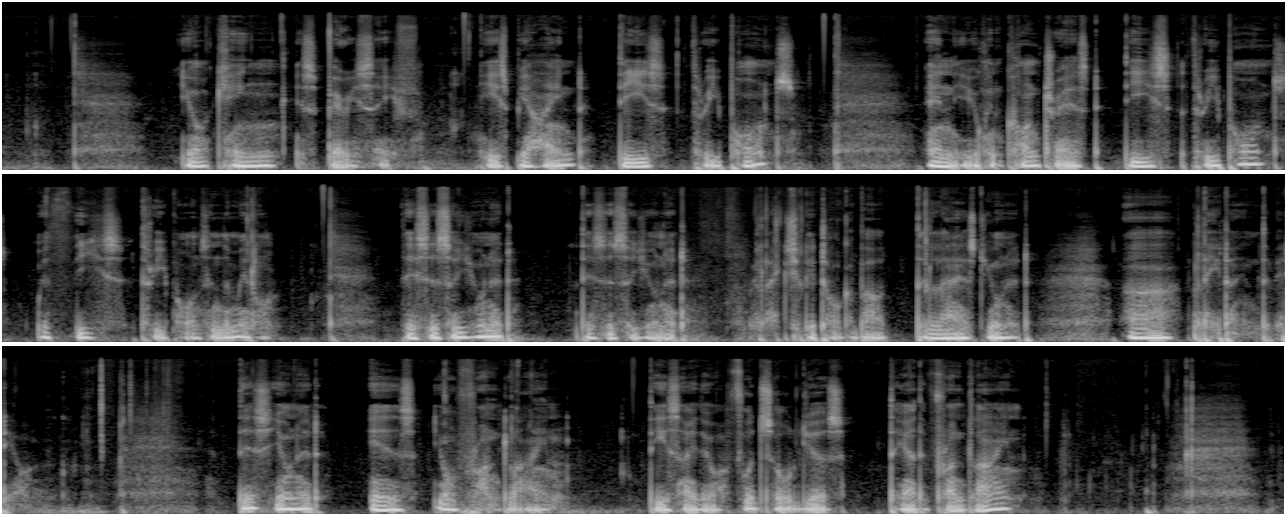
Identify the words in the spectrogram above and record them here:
your king is very safe. He's behind these three pawns, and you can contrast these three pawns with these three pawns in the middle. This is a unit, this is a unit. We'll actually talk about the last unit uh, later in the video. This unit is your front line. These are your foot soldiers, they are the front line.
